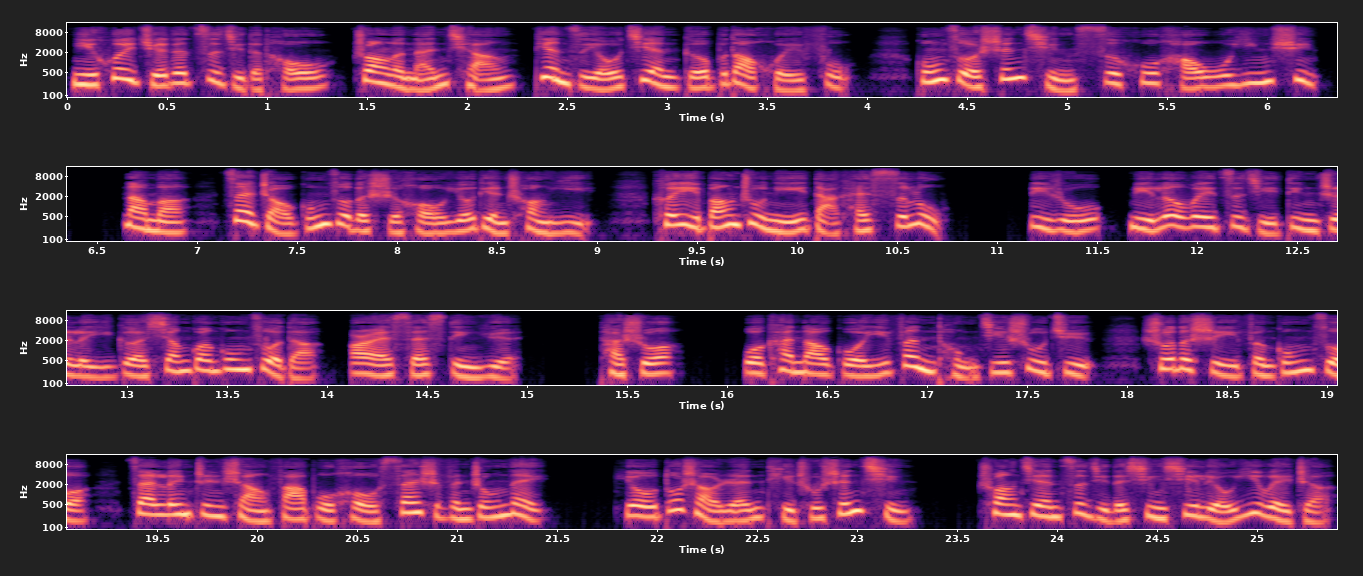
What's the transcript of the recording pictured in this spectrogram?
你会觉得自己的头撞了南墙，电子邮件得不到回复，工作申请似乎毫无音讯。那么，在找工作的时候，有点创意可以帮助你打开思路。例如，米勒为自己定制了一个相关工作的 RSS 订阅。他说。我看到过一份统计数据，说的是一份工作在 LinkedIn 上发布后三十分钟内有多少人提出申请。创建自己的信息流意味着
